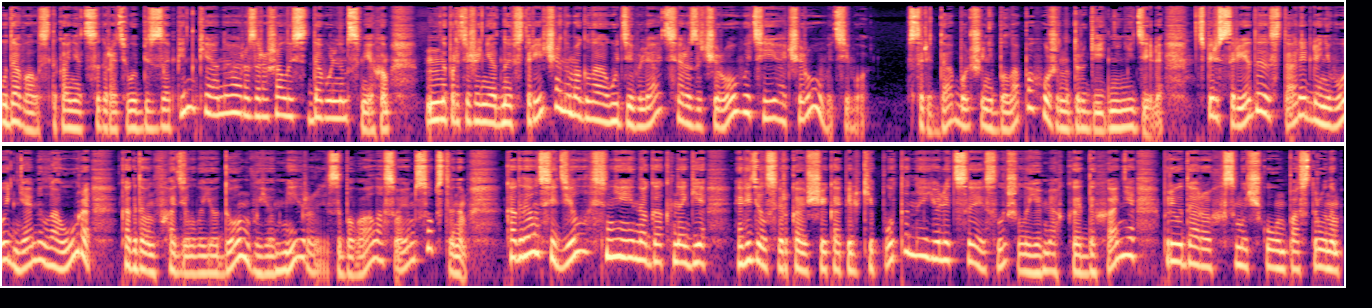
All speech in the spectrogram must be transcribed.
удавалось, наконец, сыграть его без запинки, она разражалась довольным смехом. На протяжении одной встречи она могла удивлять, разочаровывать и очаровывать его. Среда больше не была похожа на другие дни недели. Теперь среды стали для него днями Лаура, когда он входил в ее дом, в ее мир и забывал о своем собственном. Когда он сидел с ней нога к ноге, видел сверкающие капельки пота на ее лице и слышал ее мягкое дыхание при ударах смычковым по струнам,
